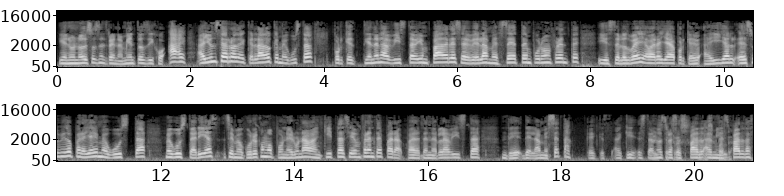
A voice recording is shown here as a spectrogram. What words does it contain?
Y en uno de esos entrenamientos dijo, ay, hay un cerro de aquel lado que me gusta porque tiene la vista bien padre, se ve la meseta en puro enfrente y se los voy a llevar allá porque ahí ya he subido para allá y me gusta, me gustaría, se me ocurre como poner una banquita así enfrente para, para tener la vista de, de la meseta. Que, que aquí está está nuestras atrás, espaldas, a la a mi espalda. espaldas.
